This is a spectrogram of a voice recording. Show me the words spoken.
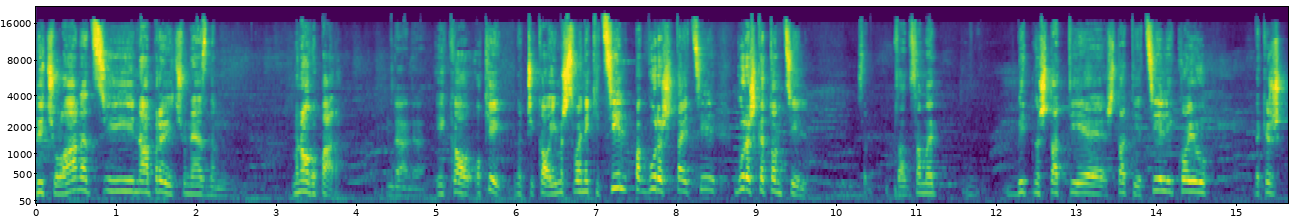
bit ću lanac i napravit ću, ne znam, mnogo para. Da, da. I kao, okej, znači kao imaš svoj neki cilj, pa guraš taj cilj, guraš ka tom cilju. Sad, sad samo je bitno šta ti je, šta ti je cilj i koju, da kažeš,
